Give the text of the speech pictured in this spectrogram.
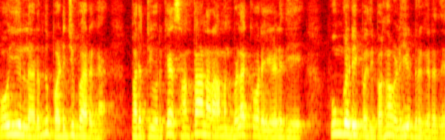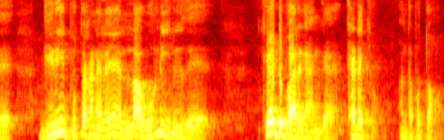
கோயில்ல இருந்து படித்து பாருங்க. பருத்தியூருக்கே சந்தானராமன் விளக்குவரை எழுதி பூங்கொடி பதிப்பகம் வெளியிட்டிருக்கிறது. கிரி புத்தக நிலையம் எல்லா ஊர்லேயும் இருக்குது. கேட்டு பாருங்கள் அங்கே கிடைக்கும் அந்த புத்தகம்.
